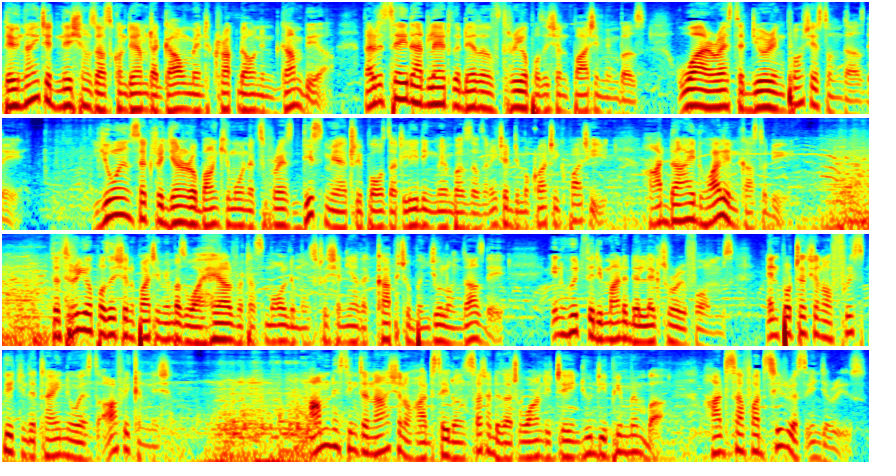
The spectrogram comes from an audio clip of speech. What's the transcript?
The United Nations has condemned a government crackdown in Gambia that it said had led to the death of three opposition party members who were arrested during protests on Thursday. UN Secretary General Ban Ki-moon expressed dismay at reports that leading members of the United Democratic Party had died while in custody. The three opposition party members were held at a small demonstration near the capital Banjul on Thursday, in which they demanded electoral reforms and protection of free speech in the tiny West African nation. Amnesty International had said on Saturday that one detained UDP member had suffered serious injuries.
